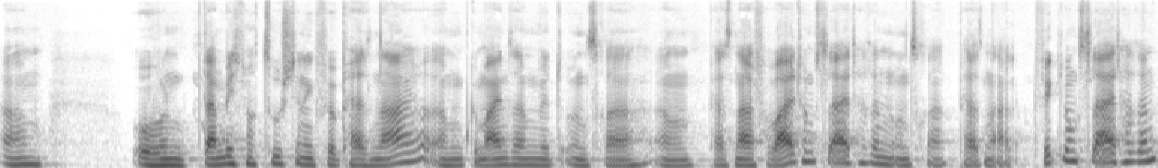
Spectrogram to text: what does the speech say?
Ähm, und dann bin ich noch zuständig für Personal, ähm, gemeinsam mit unserer ähm, Personalverwaltungsleiterin, unserer Personalentwicklungsleiterin.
